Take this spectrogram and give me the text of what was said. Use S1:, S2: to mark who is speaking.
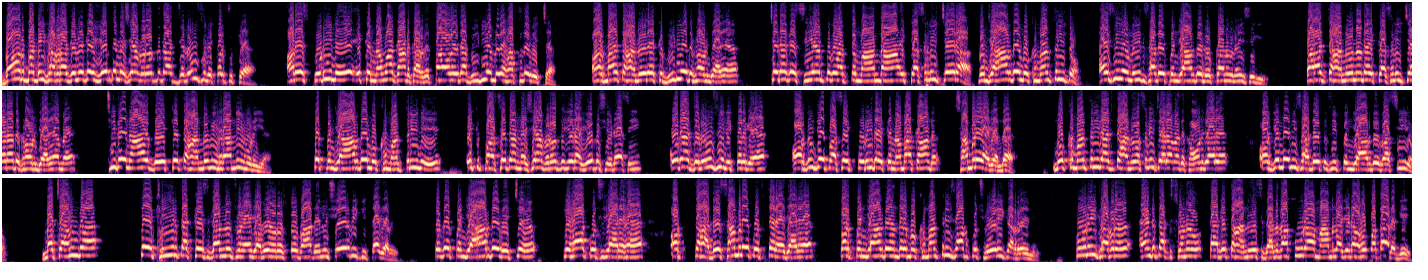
S1: ਬਹੁਤ ਵੱਡੀ ਖਬਰ ਆ, ਜਿਵੇਂ ਕਿ ਯੁੱਧ ਨਸ਼ਿਆਂ ਵਿਰੁੱਧ ਦਾ ਜਲੂਸ ਨਿਕਲ ਚੁੱਕਿਆ ਔਰ ਇਸ ਕੁੜੀ ਨੇ ਇੱਕ ਨਵਾਂ ਕਾਂਡ ਕਰ ਦਿੱਤਾ ਔਰ ਇਹਦਾ ਵੀਡੀਓ ਮੇਰੇ ਹੱਥ ਦੇ ਵਿੱਚ ਔਰ ਮੈਂ ਤੁਹਾਨੂੰ ਇਹਦਾ ਇੱਕ ਵੀਡੀਓ ਦਿਖਾਉਣ ਜਾ ਰਿਹਾ, ਜਿਹੜਾ ਕਿ ਸੀਐਮ ਭਗਵੰਤ ਮਾਨ ਦਾ ਇੱਕ ਅਸਲੀ ਚਿਹਰਾ ਪੰਜਾਬ ਦੇ ਮੁੱਖ ਮੰਤਰੀ ਤੋਂ ਐਸੀ ਉਮੀਦ ਸਾਡੇ ਪੰਜਾਬ ਦੇ ਲੋਕਾਂ ਨੂੰ ਨਹੀਂ ਸੀਗੀ। ਪਰ ਅੱਜ ਤੁਹਾਨੂੰ ਉਹਨਾਂ ਦਾ ਇੱਕ ਅਸਲੀ ਚਿਹਰਾ ਦਿਖਾਉਣ ਜਾ ਰਿਹਾ ਮੈਂ, ਜਿਹਦੇ ਨਾਲ ਦੇਖ ਕੇ ਤੁਹਾਨੂੰ ਵੀ ਹੈਰਾਨੀ ਹੋਣੀ ਹੈ ਕਿ ਪੰਜਾਬ ਦੇ ਮੁੱਖ ਮੰਤਰੀ ਨੇ ਇੱਕ ਪਾਸੇ ਤਾਂ ਨਸ਼ਿਆਂ ਵਿਰੁੱਧ ਜਿਹੜਾ ਯੁੱਧ ਛੇੜਿਆ ਸੀ, ਉਹਦਾ ਜਲੂਸ ਹੀ ਨਿਕਲ ਗਿਆ ਔਰ ਦੂਜੇ ਪਾਸੇ ਕੁੜੀ ਦਾ ਇੱਕ ਨਵਾਂ ਕਾਂਡ ਸਾਹਮਣੇ ਆ ਜਾਂਦਾ ਮੁੱਖ ਮੰਤਰੀ ਦਾ ਅੱਜ ਤੁਹਾਨੂੰ ਅਸਲੀ ਚਿਹਰਾ ਮੈਂ ਦਿਖਾਉਣ ਜਾ ਰਿਹਾ ਔਰ ਜਿੰਨੇ ਵੀ ਸਾਡੇ ਤੁਸੀਂ ਪੰਜਾਬ ਦੇ ਵਾਸੀ ਹੋ, ਮੈਂ ਚਾਹੂੰਗਾ ਕਿ ਅਖੀਰ ਤੱਕ ਇਸ ਗੱਲ ਨੂੰ ਸੁਣਿਆ ਜਾਵੇ ਔਰ ਉਸ ਤੋਂ ਬਾਅਦ ਇਹਨੂੰ ਸ਼ੇਅਰ ਵੀ ਕੀਤਾ ਜਾਵੇ। ਕਿਉਂਕਿ ਪੰਜਾਬ ਦੇ ਵਿੱਚ ਕਿਹਾ ਕੁਝ ਜਾ ਰਿਹਾ ਹੈ ਔਰ ਤੁਹਾਡੇ ਸਾਹਮਣੇ ਕੁਝ ਧਰਿਆ ਜਾ ਰਿਹਾ ਪਰ ਪੰਜਾਬ ਦੇ ਅੰਦਰ ਮੁੱਖ ਮੰਤਰੀ ਸਾਹਿਬ ਕੁਝ ਹੋਰ ਹੀ ਕਰ ਰਹੇ ਨੇ। ਪੂਰੀ ਖਬਰ ਐਂਡ ਤੱਕ ਸੁਣੋ ਤਾਂ ਕਿ ਤੁਹਾਨੂੰ ਇਸ ਗੱਲ ਦਾ ਪੂਰਾ ਮਾਮਲਾ ਜਿਹੜਾ ਉਹ ਪਤਾ ਲੱਗੇ।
